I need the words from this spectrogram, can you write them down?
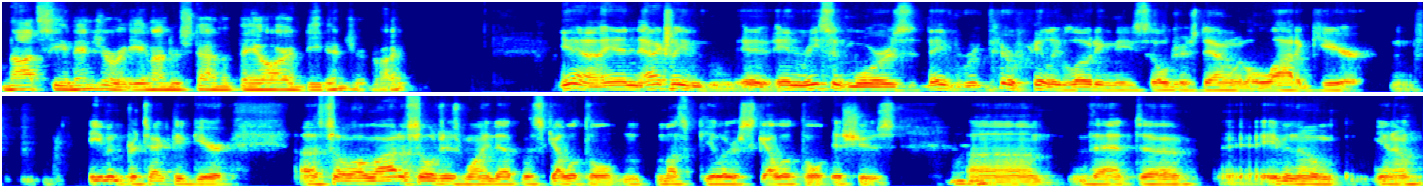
not see an injury and understand that they are indeed injured, right? Yeah, and actually, in, in recent wars, they've they're really loading these soldiers down with a lot of gear, even protective gear. Uh, so a lot of soldiers wind up with skeletal, muscular skeletal issues. Mm-hmm. Um, that uh, even though you know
